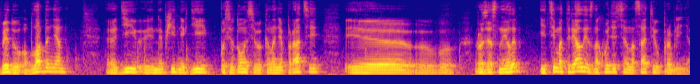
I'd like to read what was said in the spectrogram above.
виду обладнання, е, дій, необхідних дій, послідовності виконання операції е, роз'яснили. І ці матеріали знаходяться на сайті управління.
